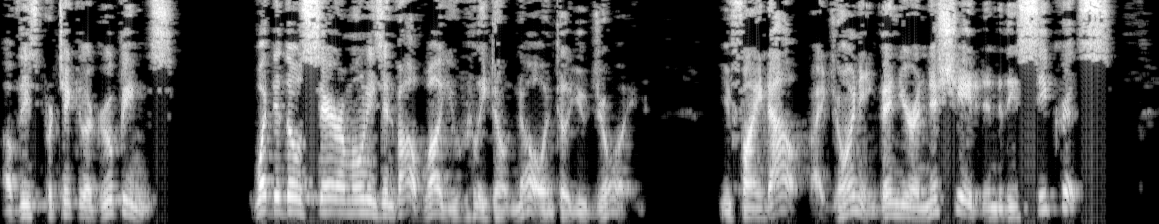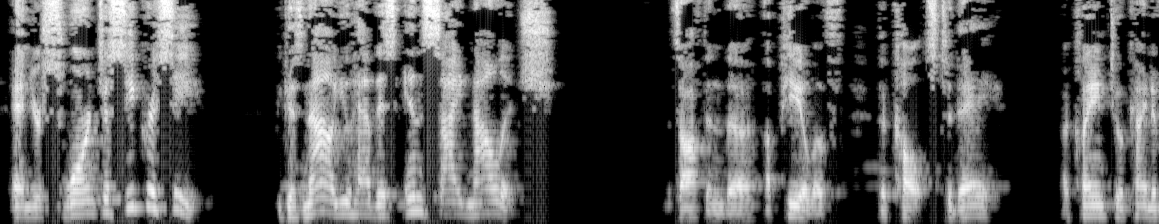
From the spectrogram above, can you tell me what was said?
of these particular groupings. What did those ceremonies involve? Well, you really don't know until you join. You find out by joining. Then you're initiated into these secrets and you're sworn to secrecy. Because now you have this inside knowledge. It's often the appeal of the cults today. A claim to a kind of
